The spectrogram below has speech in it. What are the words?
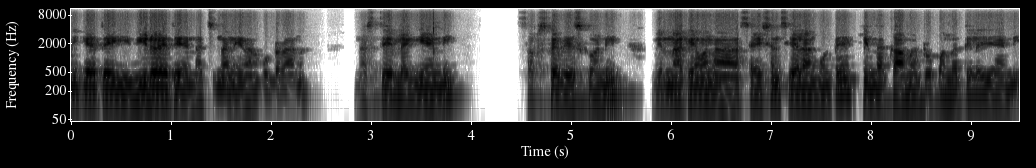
మీకైతే ఈ వీడియో అయితే నచ్చిందని నేను అనుకుంటున్నాను. నచ్చితే లైక్ చేయండి సబ్స్క్రైబ్ చేసుకోండి. మీరు నాకేమైనా సజెషన్స్ చేయాలనుకుంటే కింద కామెంట్ రూపంలో తెలియజేయండి.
